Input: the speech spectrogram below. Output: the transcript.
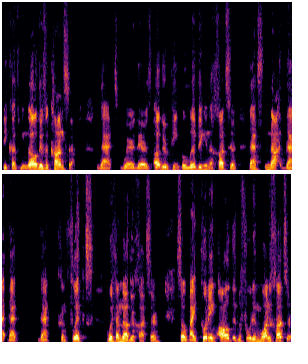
because we know there's a concept that where there's other people living in a chutzner, that's not that that that conflicts with another chutzner. So by putting all the, the, food in one chutzner,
